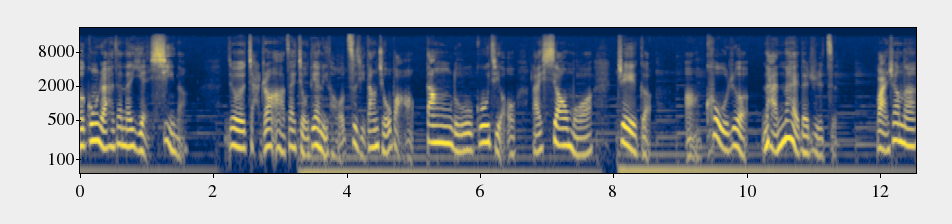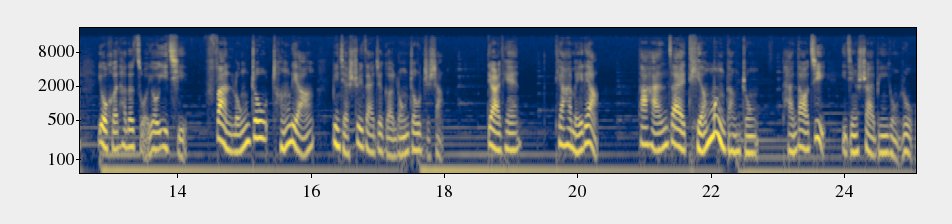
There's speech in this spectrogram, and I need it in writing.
和工人还在那演戏呢，就假装啊，在酒店里头自己当酒保，当炉沽酒来消磨这个啊酷热难耐的日子。晚上呢，又和他的左右一起泛龙舟乘凉，并且睡在这个龙舟之上。第二天天还没亮，他还在甜梦当中。谭道济已经率兵涌入，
